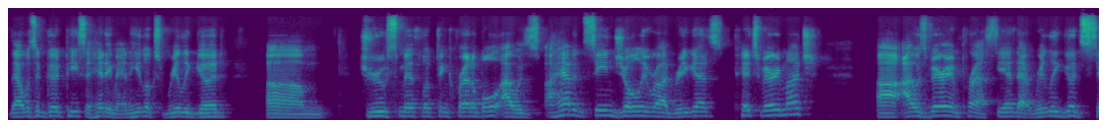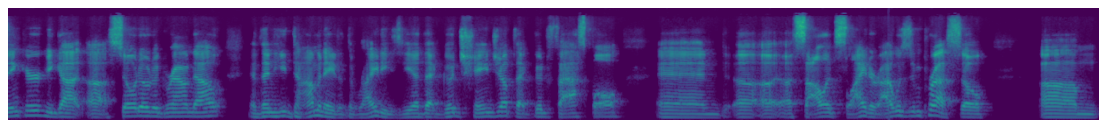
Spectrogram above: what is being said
that was a good piece of hitting, man. He looks really good. Um, Drew Smith looked incredible. I was I haven't seen Joely Rodriguez pitch very much, uh, I was very impressed. He had that really good sinker. He got uh, Soto to ground out, and then he dominated the righties. He had that good changeup, that good fastball, and uh, a, a, solid slider. I was impressed. So, um,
